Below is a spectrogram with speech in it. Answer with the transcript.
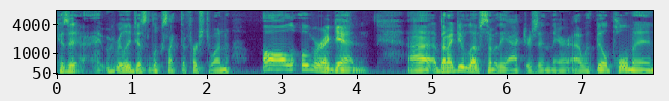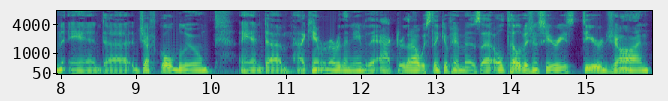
cause it, it really just looks like the first one all over again. Uh, but I do love some of the actors in there, uh, with Bill Pullman and, uh, Jeff Goldblum. And, um, I can't remember the name of the actor that I always think of him as, uh, old television series Dear John.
